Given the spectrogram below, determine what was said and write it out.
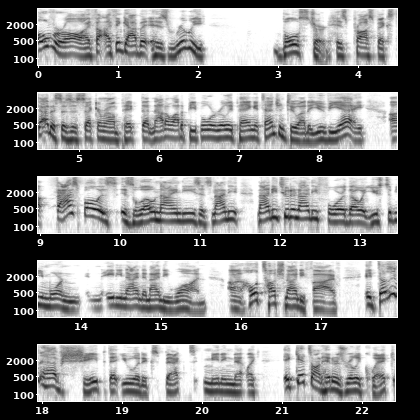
overall, I thought I think Abbott has really bolstered his prospect status as a second round pick that not a lot of people were really paying attention to out of UVA. Uh, fastball is is low 90s. It's 90, 92 to 94, though it used to be more 89 to 91. Uh, whole touch 95. It doesn't have shape that you would expect, meaning that like it gets on hitters really quick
